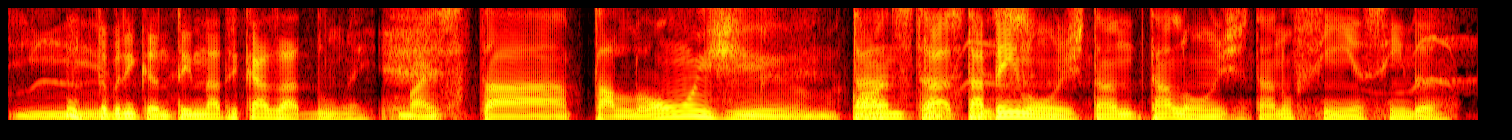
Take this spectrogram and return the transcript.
E... Tô brincando, não tem nada de casadum aí. Mas tá, tá longe? Tá, tá, tá bem longe, tá, tá longe, tá no fim, assim, da, A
